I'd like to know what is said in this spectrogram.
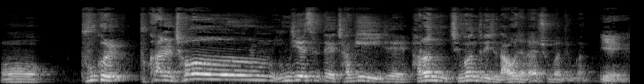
어 북을 북한을 처음 인지했을 때 자기 이제 발언 증언들이 이제 나오잖아요 중간 중간 예.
